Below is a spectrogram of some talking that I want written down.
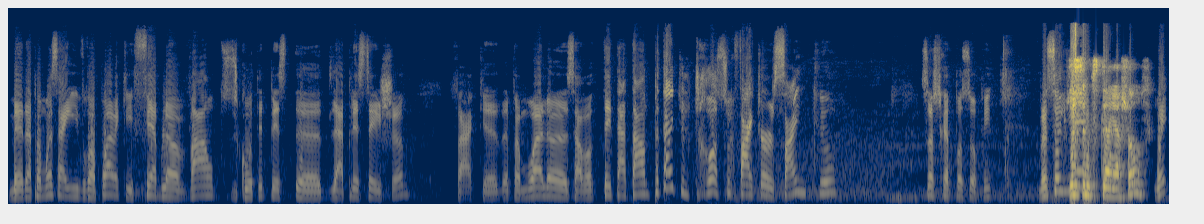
Mais d'après moi, ça n'arrivera pas avec les faibles ventes du côté de, euh, de la PlayStation. Fait que d'après moi, là, ça va peut-être attendre. Peut-être Ultra Street Fighter 5. Là. Ça, je serais pas surpris. Monsieur Olivier- Juste une petite dernière chose. Oui.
